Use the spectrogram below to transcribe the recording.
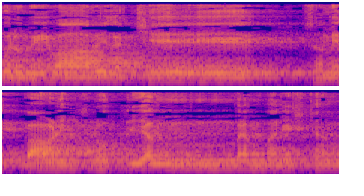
गुरुमेवाभिगच्छेत् समित्पाणि श्रोत्रियं ब्रह्मनिष्ठम्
